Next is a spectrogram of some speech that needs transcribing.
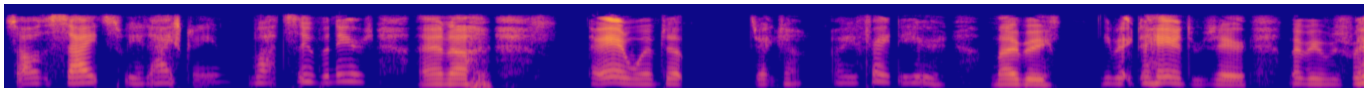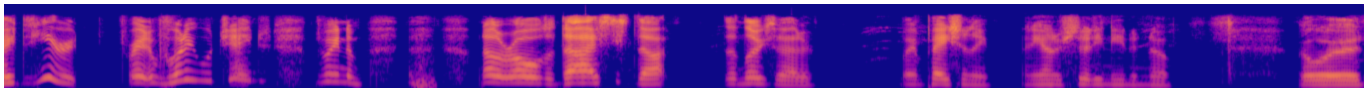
saw the sights, we had ice cream, bought souvenirs, and uh, her hand whipped up. John, are you afraid to hear it? Maybe. He raked a hand through his hair. Maybe he was afraid to hear it, afraid of what he would change between them. Another roll of the dice, he stopped, then looked at her, but impatiently, and he understood he needed to know. Go ahead.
